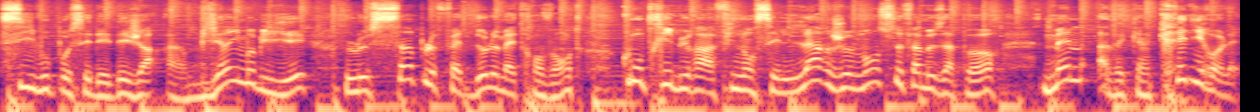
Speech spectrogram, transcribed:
Si vous possédez déjà un bien immobilier, le simple fait de le mettre en vente contribuera à financer largement ce fameux apport, même avec un crédit relais.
